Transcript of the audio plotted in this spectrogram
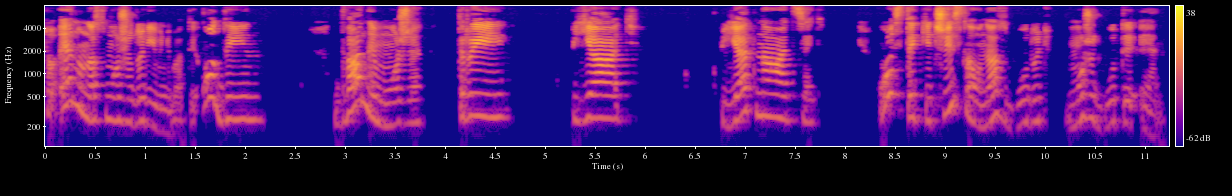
То n у нас може дорівнювати 1, 2 не може, 3, 5, 15. Ось такі числа у нас будуть, можуть бути n.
